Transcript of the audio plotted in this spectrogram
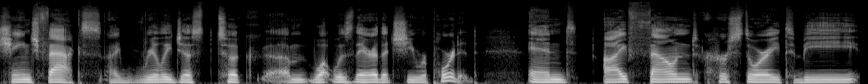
change facts. I really just took um, what was there that she reported. And I found her story to be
